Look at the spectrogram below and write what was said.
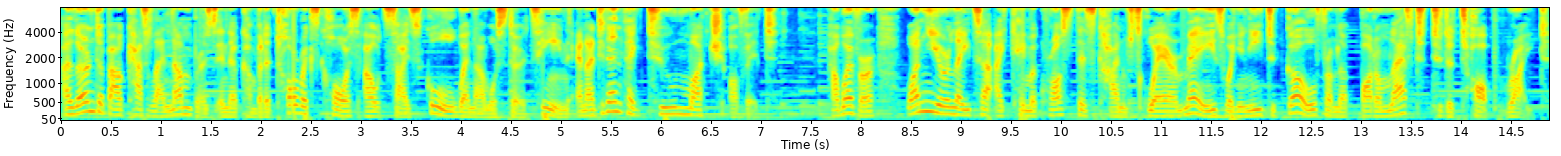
I learned about Catalan numbers in a combinatorics course outside school when I was 13, and I didn't think too much of it. However, one year later, I came across this kind of square maze where you need to go from the bottom left to the top right.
